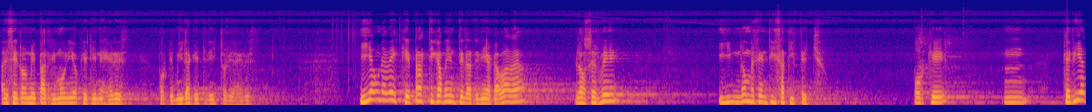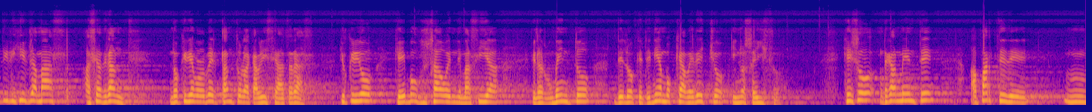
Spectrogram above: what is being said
a ese enorme patrimonio que tiene Jerez, porque mira que tiene historia Jerez. Y ya una vez que prácticamente la tenía acabada, la observé y no me sentí satisfecho, porque mm, quería dirigirla más hacia adelante, no quería volver tanto la cabeza atrás. Yo creo que hemos usado en demasía el argumento de lo que teníamos que haber hecho y no se hizo. Que eso realmente, aparte de mm,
